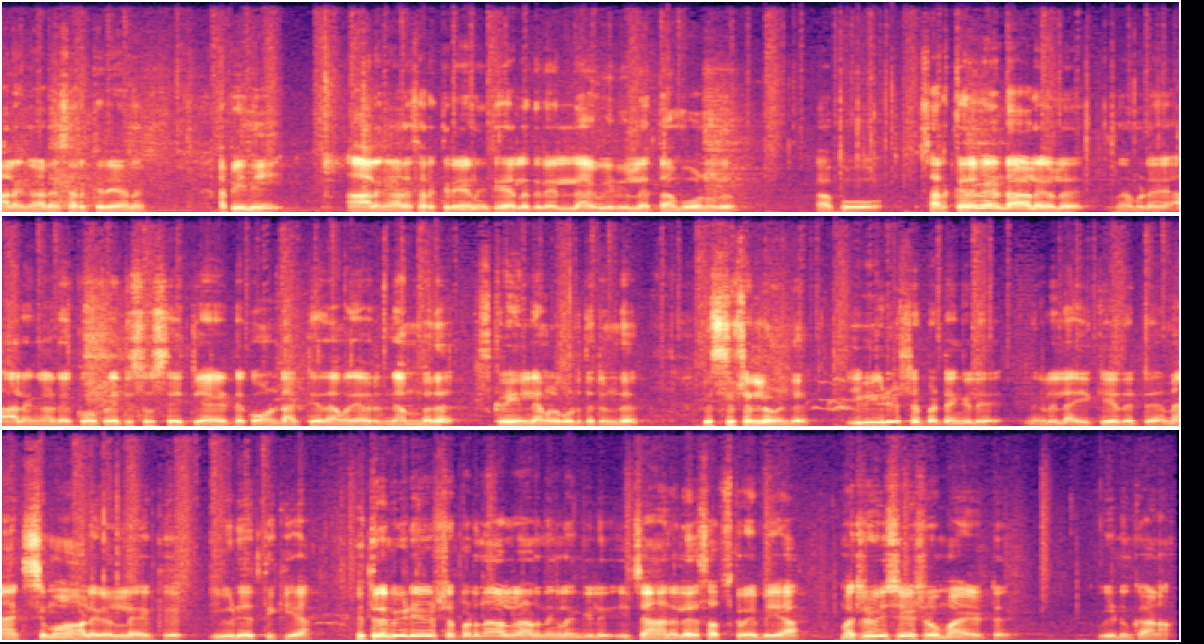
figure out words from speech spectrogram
ആലങ്കാട ശർക്കരയാണ്. അപ്പോൾ ഇനി ആലങ്കാട ശർക്കരയാണ് കേരളത്തിലെ എല്ലാ വീടുകളിലും എത്താൻ പോകുന്നത് അപ്പോൾ ശർക്കര വേണ്ട ആളുകൾ നമ്മുടെ ആലങ്ങാട് കോപ്പറേറ്റീവ് സൊസൈറ്റി ആയിട്ട് കോൺടാക്ട് ചെയ്താൽ മതി. അവരുടെ നമ്പർ സ്ക്രീനിൽ നമ്മൾ കൊടുത്തിട്ടുണ്ട്. ഡിസ്ക്രിപ്ഷനിലും ഉണ്ട്. ഈ വീഡിയോ ഇഷ്ടപ്പെട്ടെങ്കിൽ നിങ്ങൾ ലൈക്ക് ചെയ്തിട്ട് മാക്സിമം ആളുകളിലേക്ക് ഈ വീഡിയോ എത്തിക്കുക. ഇത്തരം വീഡിയോ ഇഷ്ടപ്പെടുന്ന ആളുകളാണ് നിങ്ങളെങ്കിൽ ഈ ചാനൽ സബ്സ്ക്രൈബ് ചെയ്യുക. മറ്റൊരു വിശേഷവുമായിട്ട് വീണ്ടും കാണാം.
